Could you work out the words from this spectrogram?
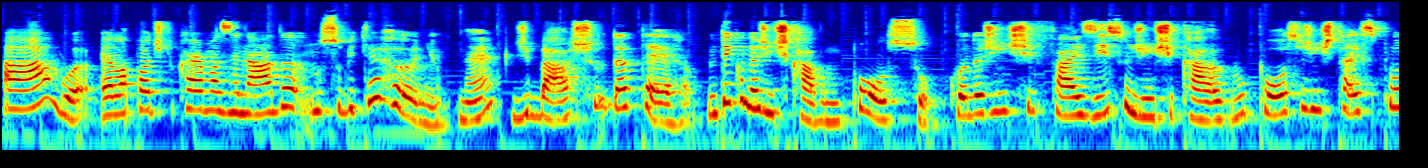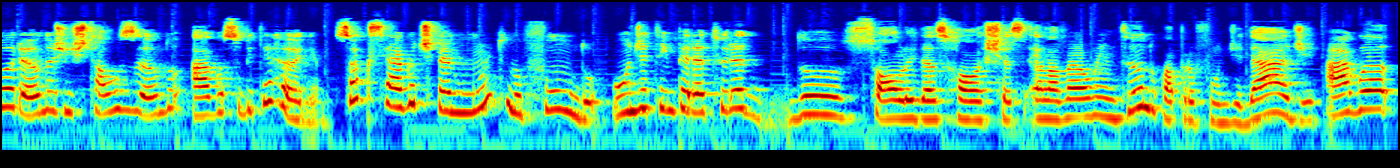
A água, ela pode ficar armazenada no subterrâneo, né? Debaixo da terra. Não tem quando a gente cava um poço? Quando a gente faz isso, a gente cava o poço, a gente está explorando, a gente está usando água subterrânea. Só que se a água estiver muito no fundo, onde a temperatura do solo das rochas ela vai aumentando com a profundidade, a água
